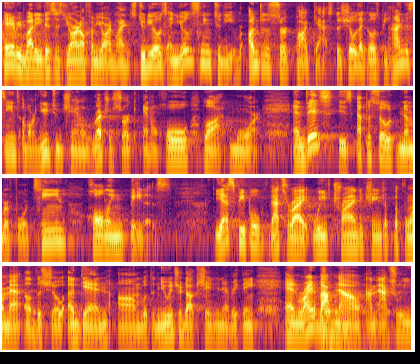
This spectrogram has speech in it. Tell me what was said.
Hey everybody, this is Yarno from Yardline Studios, and you're listening to the Under the Cirq podcast, the show that goes behind the scenes of our YouTube channel, RetroCirq, and a whole lot more. And this is episode number 14, Hauling Betas. Yes, people, that's right. We've tried to change up the format of the show again um, with a new introduction and everything. And right about now, I'm actually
